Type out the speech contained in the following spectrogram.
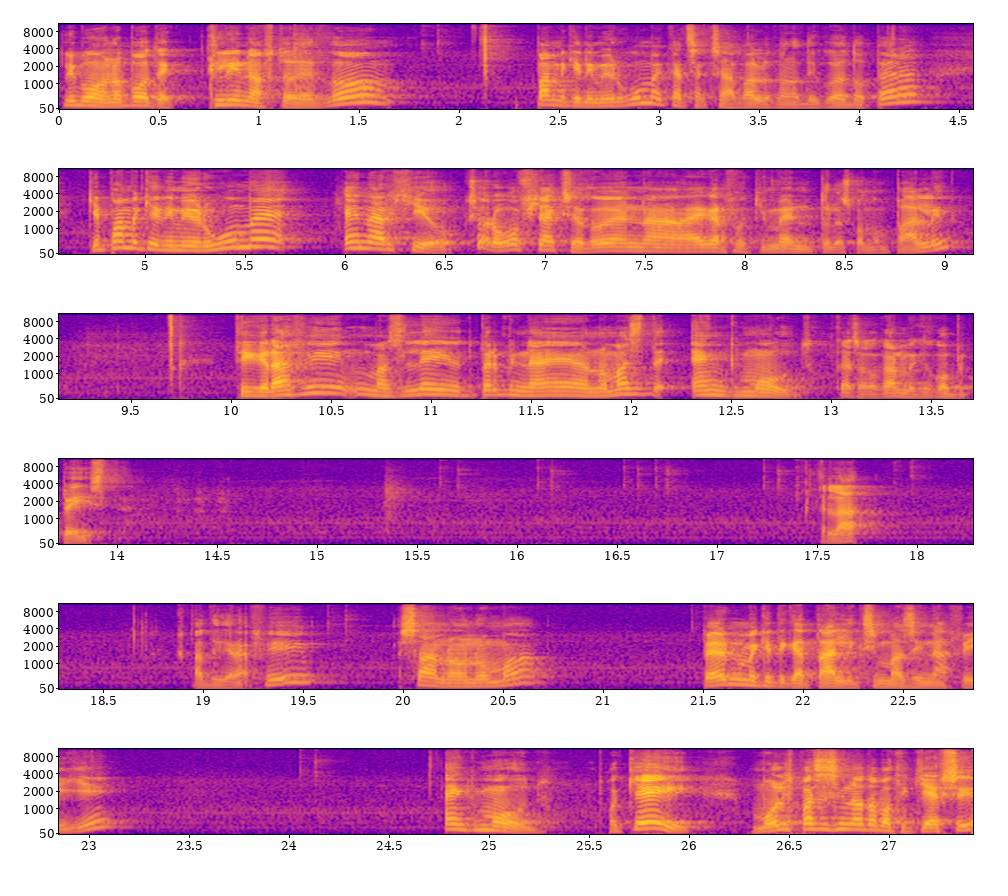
Λοιπόν, οπότε κλείνω αυτό εδώ. Πάμε και δημιουργούμε. Κάτσε να ξαναβάλω τον οδικό εδώ πέρα. Και πάμε και δημιουργούμε ένα αρχείο. Ξέρω εγώ, φτιάξε εδώ ένα έγγραφο κειμένου τέλος πάντων πάλι. Τι γράφει, μας λέει ότι πρέπει να ονομάζεται Eng Mode. Κάτσε να το κάνουμε και copy paste. Έλα. Αντιγραφή. Σαν όνομα. Παίρνουμε και την κατάληξη μαζί να φύγει. Eng Mode. OK. Okay. Μόλις πας εσύ να το αποθηκεύσει,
